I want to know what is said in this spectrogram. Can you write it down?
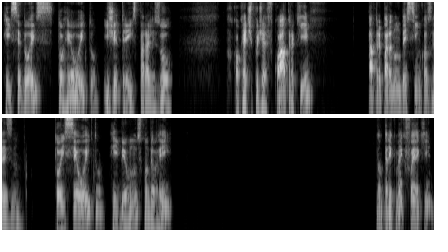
Rei C2, torre E8 e G3. Paralisou qualquer tipo de F4 aqui. Tá preparando um D5 às vezes, né? Torre C8, rei B1, escondeu o rei. Não, peraí, como é que foi aqui?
